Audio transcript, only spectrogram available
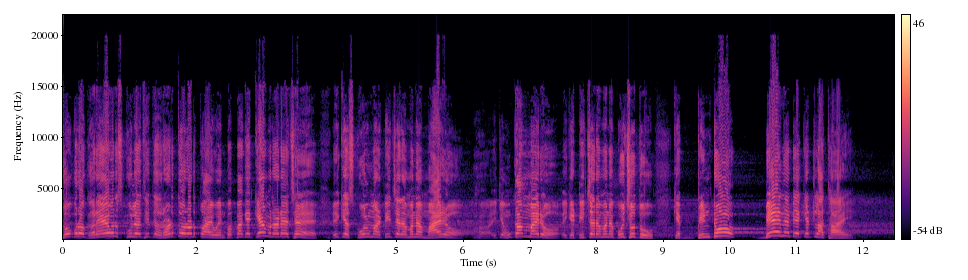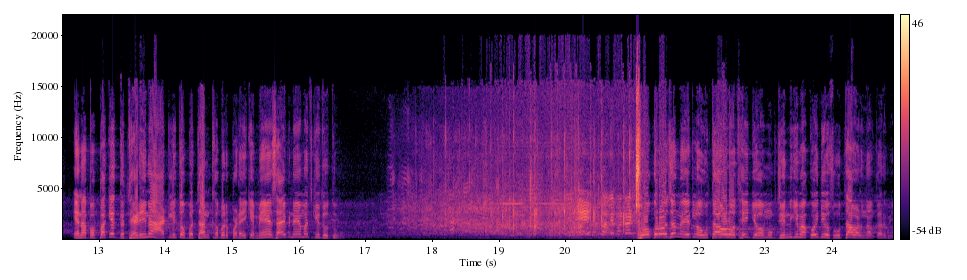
છોકરો ઘરે આવ્યો ને સ્કૂલેથી તો રડતો રડતો આવ્યો. એને પપ્પા કે, કેમ રડે છે? એ કે, સ્કૂલમાં ટીચરે મને માર્યો. એ કે, હું કામ માર્યો? એ કે, ટીચરે મને પૂછ્યું તું કે, પિન્ટુ, બે ને બે કેટલા થાય? એના પપ્પા કે, ગધેડીના આટલી તો બધાને ખબર પડે. કે, મેં સાહેબને એમ જ કીધું તું. છોકરો છે ને, એટલો ઉતાવળો થઈ ગયો. અમુક જિંદગીમાં કોઈ દિવસ ઉતાવળ ન કરવી.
